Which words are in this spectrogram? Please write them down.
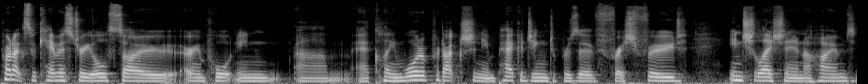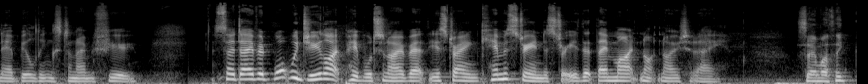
Products of chemistry also are important in um, our clean water production, in packaging to preserve fresh food, insulation in our homes and our buildings, to name a few. So, David, what would you like people to know about the Australian chemistry industry that they might not know today? Sam, I think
